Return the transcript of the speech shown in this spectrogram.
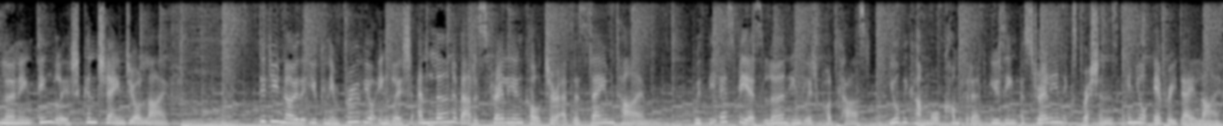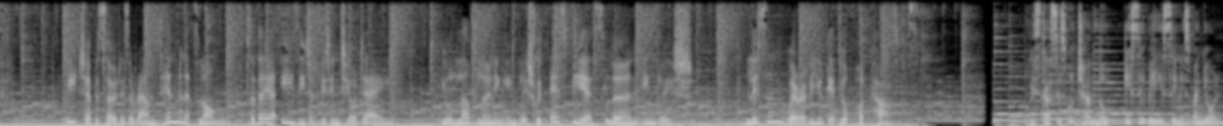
Learning English can change your life. Did you know that you can improve your English and learn about Australian culture at the same time? With the SBS Learn English podcast, you'll become more confident using Australian expressions in your everyday life. Each episode is around 10 minutes long, so they are easy to fit into your day. You'll love learning English with SBS Learn English. Listen wherever you get your podcasts. Estás escuchando SBS en español.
